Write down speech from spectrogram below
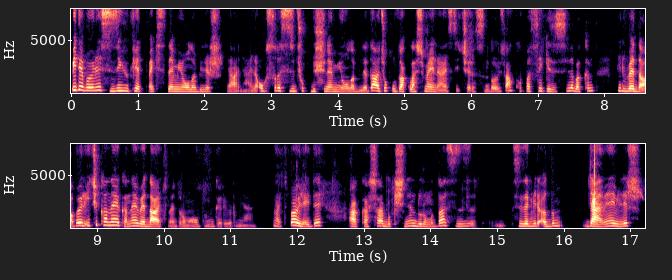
bir de böyle sizi yük etmek istemiyor olabilir. Yani hani o sıra sizi çok düşünemiyor olabilir. Daha çok uzaklaşma enerjisi içerisinde o yüzden. Kupa 8'isiyle bakın bir veda. Böyle içi kanaya kanaya veda etme durumu olduğunu görüyorum yani. Evet böyleydi. Arkadaşlar bu kişinin durumu da sizi, size bir adım gelmeyebilir.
